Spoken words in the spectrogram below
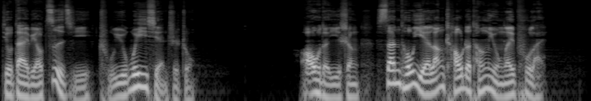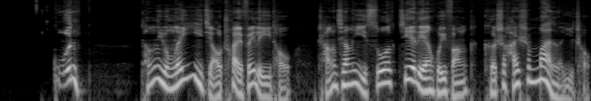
就代表自己处于危险之中。嗷的一声，三头野狼朝着滕永雷扑来。滚！滕永雷一脚踹飞了一头，长枪一缩，接连回防，可是还是慢了一筹。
